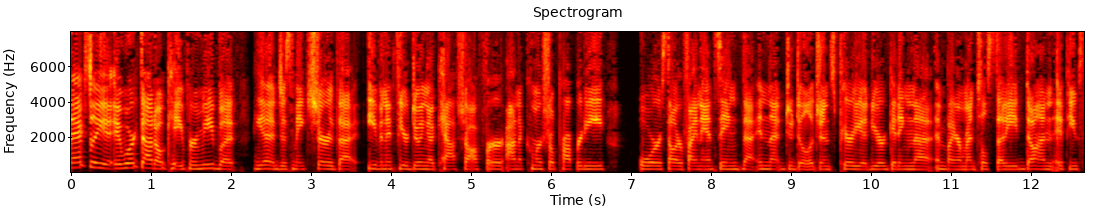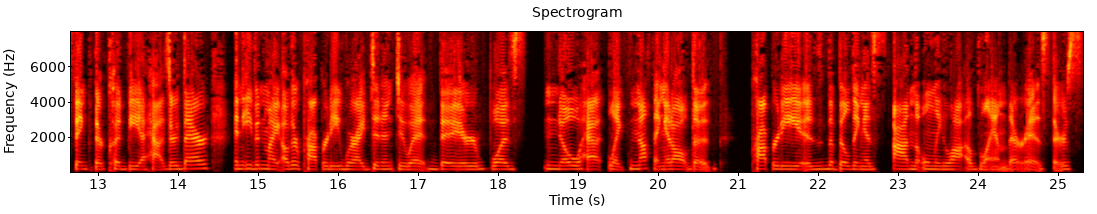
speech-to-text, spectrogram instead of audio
actually, it worked out okay for me. But yeah, just make sure that even if you're doing a cash offer on a commercial property or seller financing, that in that due diligence period, you're getting that environmental study done if you think there could be a hazard there. And even my other property where I didn't do it, there was no hat, like nothing at all. The property is the building is on the only lot of land there is. There's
